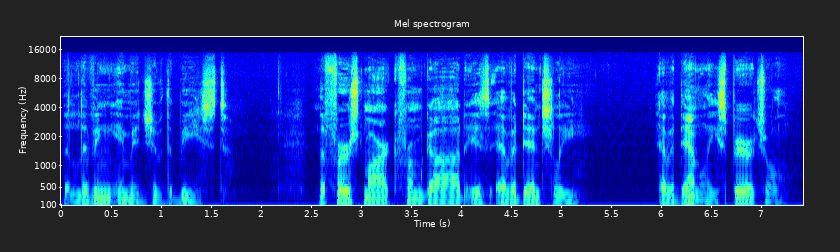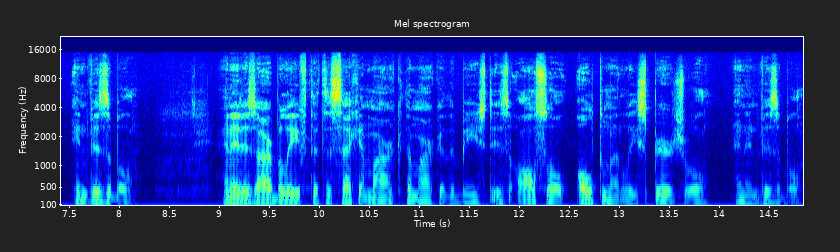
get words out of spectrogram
the living image of the beast. The first mark from God is evidently evidently spiritual, invisible. And it is our belief that the second mark, the mark of the beast, is also ultimately spiritual and invisible.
